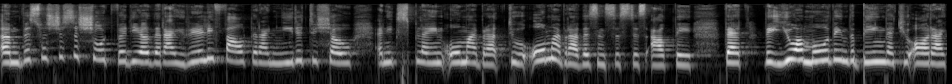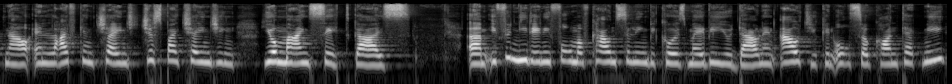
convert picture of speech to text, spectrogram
Um, this was just a short video that I really felt that I needed to show and explain all my to all my brothers and sisters out there that, that you are more than the being that you are right now, and life can change just by changing your mindset, guys. Um, if you need any form of counseling because maybe you're down and out, you can also contact me.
